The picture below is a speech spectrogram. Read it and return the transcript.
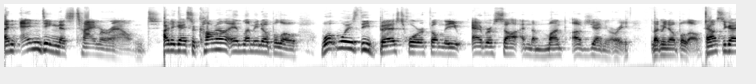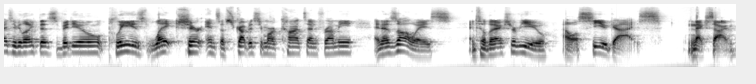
an ending this time around. Alright guys, so comment and let me know below, what was the best horror film that you ever saw in the month of January? let me know below. And also guys, if you like this video, please like, share, and subscribe to see more content from me. And as always, until the next review, I will see you guys next time.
